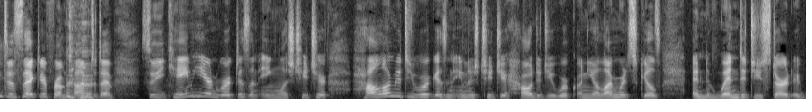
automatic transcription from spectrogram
intersect it from time to time. So you came here and worked as an English teacher. How long did you work as an English teacher? How did you work on your language skills? And when did you start a-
